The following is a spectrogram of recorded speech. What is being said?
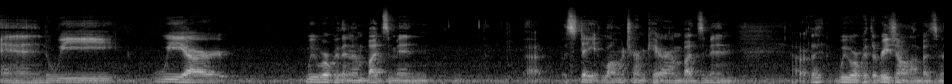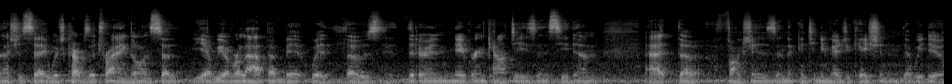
and we we are we work with an ombudsman, uh, state long term care ombudsman. or We work with the regional ombudsman, I should say, which covers the triangle, and so yeah, we overlap a bit with those that are in neighboring counties and see them at the functions and the continuing education that we do.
